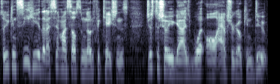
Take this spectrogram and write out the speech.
So you can see here that I sent myself some notifications just to show you guys what all Abstergo can do.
